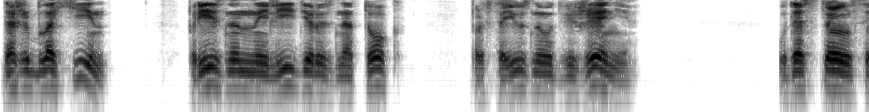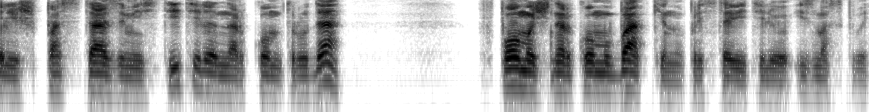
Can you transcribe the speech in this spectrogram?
Даже Блохин, признанный лидер и знаток профсоюзного движения, удостоился лишь поста заместителя нарком труда в помощь наркому Бабкину, представителю из Москвы.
